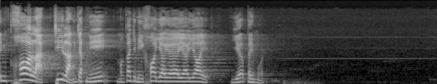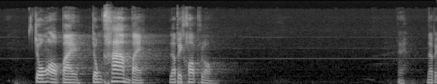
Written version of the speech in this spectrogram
เป็นข้อหลักที่หลังจากนี้ มันก็จะมีข้อย่อยๆๆๆเยอะไปหมด จงออกไปจงข้ามไป แล้วไปครอบครองแล้วไป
